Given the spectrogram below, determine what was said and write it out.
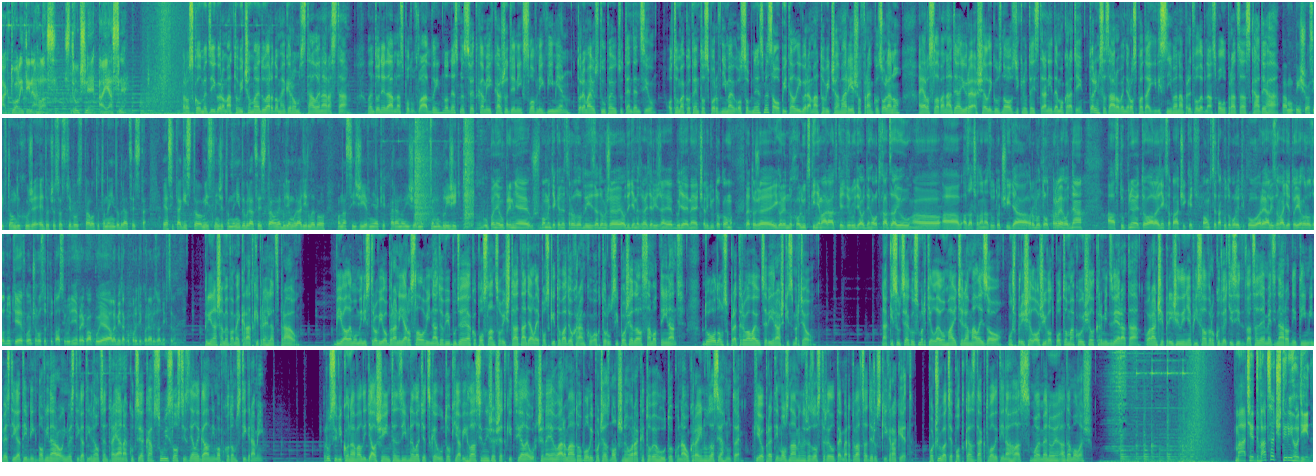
Aktuality na hlas. Stručne a jasne. Rozkol medzi Igorom Matovičom a Eduardom Hegerom stále narastá. Len donedávna spolu vládli, no dnes sme svedkami ich každodenných slovných výmien, ktoré majú stúpajúcu tendenciu. O tom, ako tento spor vnímajú osobne, sme sa opýtali Igora Matoviča, Mariešo Franko Zolano a Jaroslava Nadia Jure a Šeligu z novovzniknutej strany Demokrati, ktorým sa zároveň rozpada ich vysnívaná predvolebná spolupráca s KDH. A mu píšu asi v tom duchu, že Edo, čo sa s tebou stalo, toto není dobrá cesta. A ja si takisto myslím, že to není dobrá cesta, ale nebudem mu radiť, lebo on asi žije v nejakej paranoji, že mu chcem ublížiť. Úplne úprimne, už v momente, keď sme sa rozhodli s Edom, že odídeme, sme vedeli, že budeme čeliť útokom, pretože Igor jednoducho ľudsky nemá rád, keď ľudia od neho odchádzajú a, a začal na nás útočiť a robil to od prvého dňa a stupňuje to, ale nech sa páči, keď on chce takúto politiku realizovať, je to jeho rozhodnutie, v končnom dôsledku to asi ľudí neprekvapuje, ale my takú politiku realizovať nechceme. Prinášame vám aj krátky prehľad správ. Bývalému ministrovi obrany Jaroslavovi Naďovi bude aj ako poslancovi štát naďalej poskytovať ochránku, o ktorú si požiadal samotný Naď. Dôvodom sú pretrvávajúce výhrážky smrťou. Na Kisúciaku smrtil Leo majiteľa Malej zoo. Už prišiel o život potom, ako išiel krmiť zvieratá. O ranči pri Žiline písal v roku 2020 aj medzinárodný tím investigatívnych novinárov investigatívneho centra Jana Kuciaka v súvislosti s nelegálnym obchodom s tigrami. Rusi vykonávali ďalšie intenzívne letecké útoky a vyhlásili, že všetky ciele určené jeho armádou boli počas nočného raketového útoku na Ukrajinu zasiahnuté. Kiev predtým oznámil, že zostrelil takmer 20 ruských rakiet. Počúvate podcast Aktuality na hlas. Moje meno je Adam Oleš. Máte 24 hodín.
